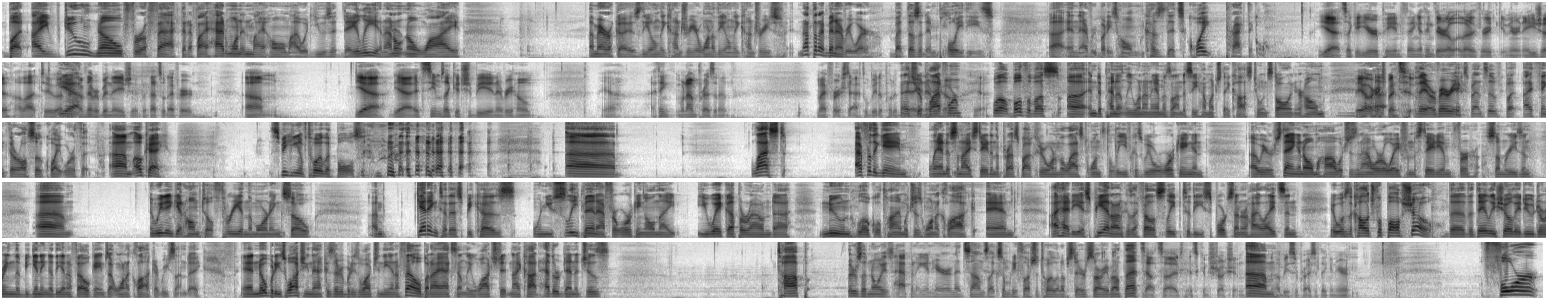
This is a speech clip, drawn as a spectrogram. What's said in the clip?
but I do know for a fact that if I had one in my home, I would use it daily. And I don't know why America is the only country or one of the only countries. Not that I've been everywhere, but doesn't employ these uh, in everybody's home because it's quite practical. Yeah, it's like a European thing. I think they're they're, they're in Asia a lot too. I've, Yeah. I've never been to Asia, but that's what I've heard. Um, yeah, yeah, it seems like it should be in every home. Yeah, I think when I'm president, my first act will be to put a That's your in every home. platform. Yeah, Well, both of us uh, independently went on Amazon to see how much they cost to install in your home. they are Uh, expensive. They are very expensive, but I think they're also quite worth it. Um, okay. Speaking of toilet bowls, uh, last after the game, Landis and I stayed in the press box. We were one of the last ones to leave because we were working and uh, we were staying in Omaha, which is an hour away from the stadium for some reason. Um, and we didn't get home till three in the morning. So I'm getting to this because when you sleep in after working all night, you wake up around uh, noon local time, which is one o'clock, and I had ESPN on because I fell asleep to the Sports Center highlights, and it was the college football show, the the daily show they do during the beginning of the NFL games at one o'clock every Sunday. And nobody's watching that because everybody's watching the NFL, but I accidentally watched it and I caught Heather Dinich's top. There's a noise happening in here, and it sounds like somebody flushed a toilet upstairs. Sorry about that. it's outside. It's construction. Um, I'll be surprised if they can hear it. for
